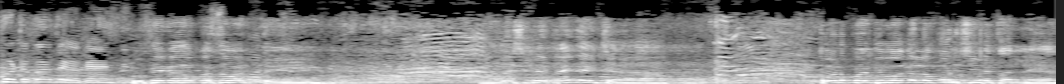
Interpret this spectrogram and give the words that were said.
फोटो का कुसेगाव कसं वाटतंय? मला शिव्या नाही द्यायच्या. थोडं बघा लपून शिव्या चालल्या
